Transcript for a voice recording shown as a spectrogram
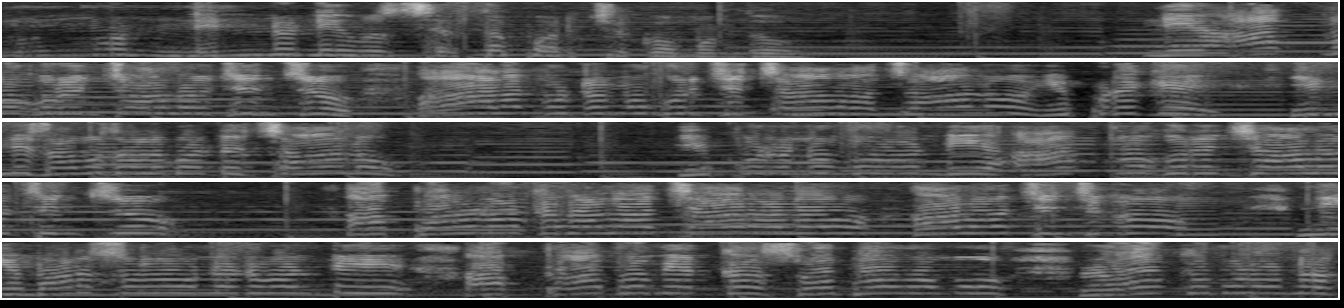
నువ్వు నిన్ను నీవు సిద్ధపరచుకో ముందు. నీ ఆత్మ గురించి ఆలోచించు. ఆడ కుటుంబం గురించి చాలా చాలు. ఇప్పటికే ఇన్ని సంవత్సరాలు బట్టి చాలు. ఇప్పుడు నువ్వు నీ ఆత్మ గురించి ఆలోచించు. ఆ పరలోకం ఎలా చేరాలో ఆలోచించుకో. నీ మనసులో ఉన్నటువంటి ఆ పాపం యొక్క స్వభావము లోకంలో ఉన్న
